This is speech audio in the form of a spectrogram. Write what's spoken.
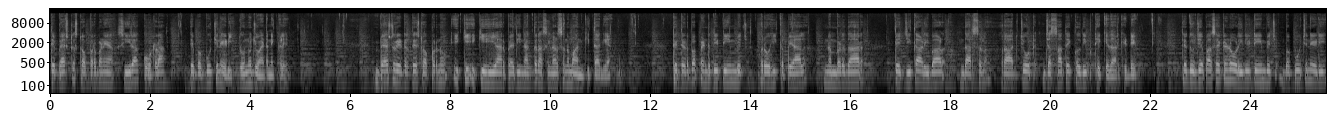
ਤੇ ਬੈਸਟ ਸਟਾਪਰ ਬਣਿਆ ਸੀਰਾ ਕੋਟੜਾ ਤੇ ਬੱਬੂ ਝਨੇੜੀ, ਦੋਨੋਂ ਜੁਆਇੰਟ ਨਿਕਲੇ। ਬੈਸਟ ਰੇਡਰ ਤੇ ਸਟਾਪਰ ਨੂੰ 21-21000 ਰੁਪਏ ਦੀ ਨਗਦ ਰਾਸ਼ੀ ਨਾਲ ਸਨਮਾਨ ਕੀਤਾ ਗਿਆ। ਤੇ ਤਿੜਬਾ ਪਿੰਡ ਦੀ ਟੀਮ ਵਿੱਚ ਰੋਹੀ ਕਪਿਆਲ, ਨੰਬਰਦਾਰ ਤੇਜੀ ਢਾਲੀਵਾਲ ਦਰਸ਼ਨ ਰਾਜਝੋਟ ਜੱਸਾ ਤੇ ਕੁਲਦੀਪ ਠੇਕੇਦਾਰ ਖੇਡੇ। ਤੇ ਦੂਜੇ ਪਾਸੇ ਢੰਡੋਲੀ ਦੀ ਟੀਮ ਵਿੱਚ ਬੱਬੂ ਚਨੇੜੀ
